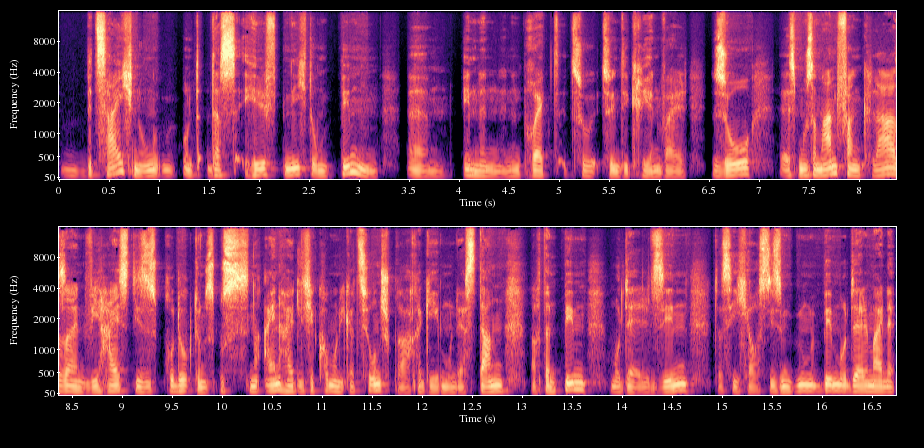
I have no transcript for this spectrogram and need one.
Bezeichnung. Und das hilft nicht, um BIM ähm, in, ein, in ein Projekt zu, zu integrieren, weil so, es muss am Anfang klar sein, wie heißt dieses Produkt und es muss eine einheitliche Kommunikationssprache geben und erst dann macht ein BIM-Modell Sinn, dass ich aus diesem BIM-Modell meine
